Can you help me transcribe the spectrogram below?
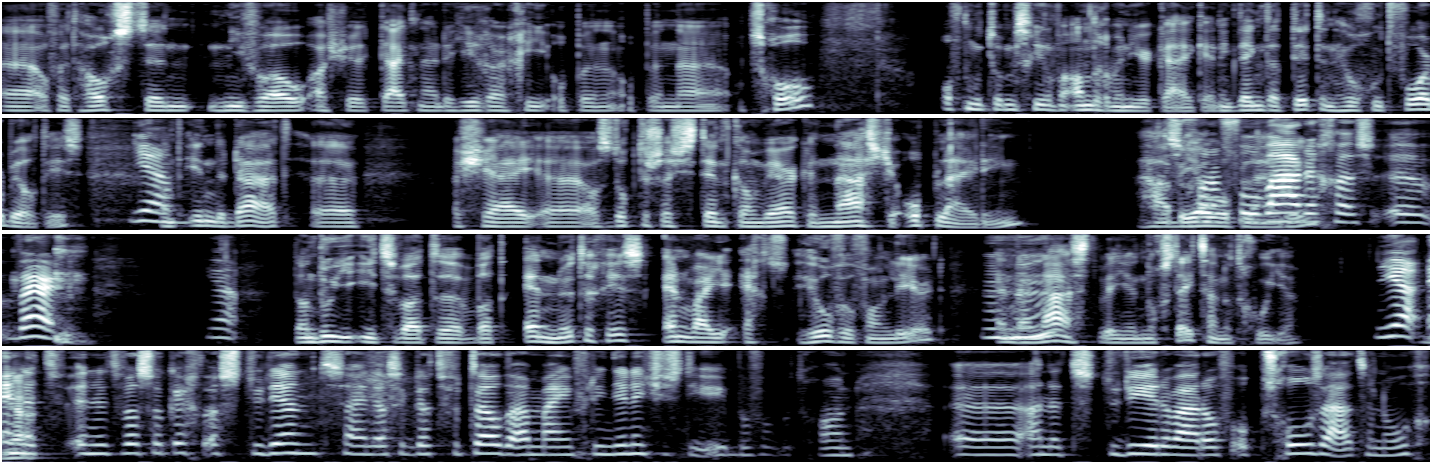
eh, of het hoogste niveau als je kijkt naar de hiërarchie op, een, op, een, eh, op school? Of moeten we misschien op een andere manier kijken? En ik denk dat dit een heel goed voorbeeld is. ja. Want inderdaad, eh, als jij als doktersassistent kan werken naast je opleiding, Dat is gewoon HBO-opleiding, volwaardige werk. dan doe je iets wat, wat en nuttig is en waar je echt heel veel van leert. En Mhm. daarnaast ben je nog steeds aan het groeien. Ja, en, Ja. Het, en het was ook echt als student zijn, als ik dat vertelde aan mijn vriendinnetjes die bijvoorbeeld gewoon eh, aan het studeren waren of op school zaten nog.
